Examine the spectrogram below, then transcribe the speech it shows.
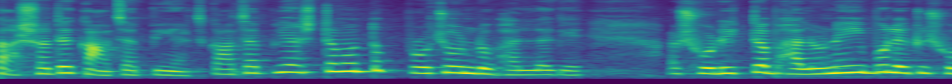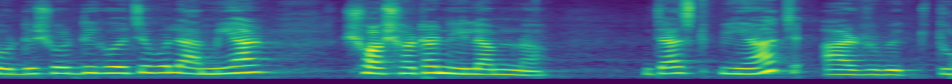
তার সাথে কাঁচা পেঁয়াজ। কাঁচা পেঁয়াজটা আমার তো প্রচণ্ড ভালো লাগে। আর শরীরটা ভালো নেই বলে একটু সর্দি সর্দি হয়েছে বলে আমি আর শশাটা নিলাম না। জাস্ট পেঁয়াজ আর দুটো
